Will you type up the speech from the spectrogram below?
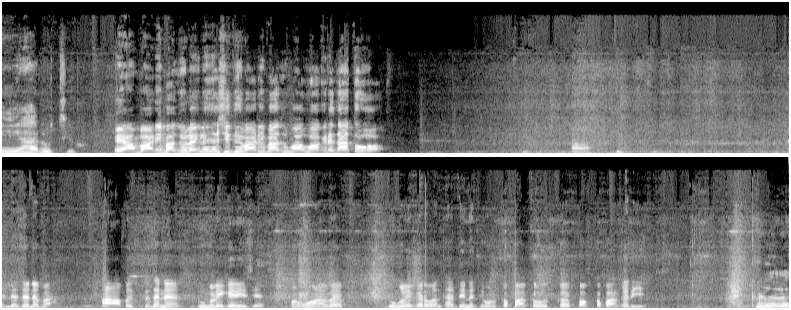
એ સારું થયું. એ આમ વાડી બાજુ લઈ લેજે સીધી વાડી બાજુ આવું આકડે જાતો હા. એટલે છે ને બા આ વખતે છે ને ડુંગળી કરી છે. પણ વણ હવે ડુંગળી કરવાની થતી નથી. પણ કપા કરવો કપા કરીએ. પણ ઓલો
